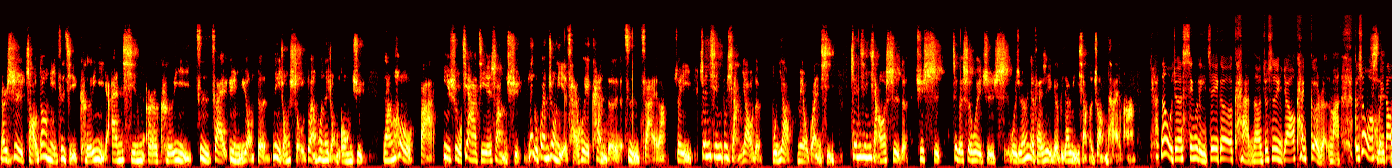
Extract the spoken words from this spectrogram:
而是找到你自己可以安心而可以自在运用的那种手段或那种工具。然后把艺术嫁接上去，那个观众也才会看得自在啦。所以真心不想要的不要没有关系，真心想要试的去试，这个社会支持，我觉得那个才是一个比较理想的状态吧。那我觉得心理这个坎呢，就是也要看个人嘛。可是我们回到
